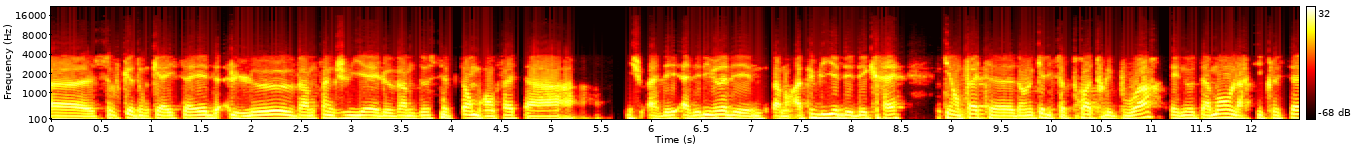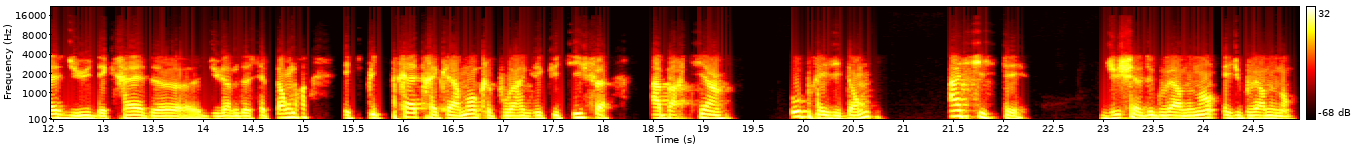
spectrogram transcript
Euh, sauf que donc Saïd, le 25 juillet et le 22 septembre, en fait, a, délivré des, pardon, a publié des décrets qui, en fait, euh, dans lequel il s'octroie tous les pouvoirs, et notamment l'article 16 du décret du 22 septembre explique très très clairement que le pouvoir exécutif appartient au président, assisté du chef de gouvernement et du gouvernement.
